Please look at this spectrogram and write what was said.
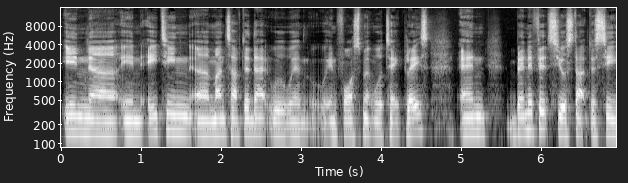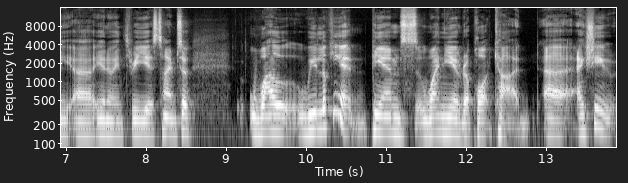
In uh, in 18 uh, months after that, will enforcement will take place, and benefits you'll start to see. Uh, you know, in three years' time. So while we're looking at PM's one-year report card, uh, actually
